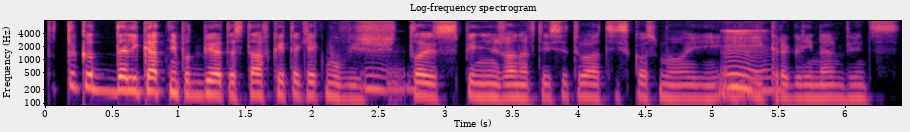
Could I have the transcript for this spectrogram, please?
To tylko delikatnie podbija tę stawkę i tak jak mówisz, Mm. to jest spieniężone w tej sytuacji z Kosmo i, i, i Mm. Kreglinem, więc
